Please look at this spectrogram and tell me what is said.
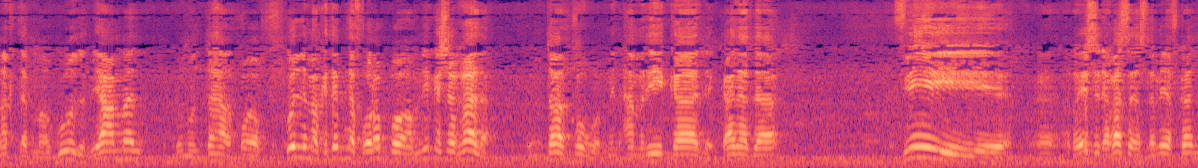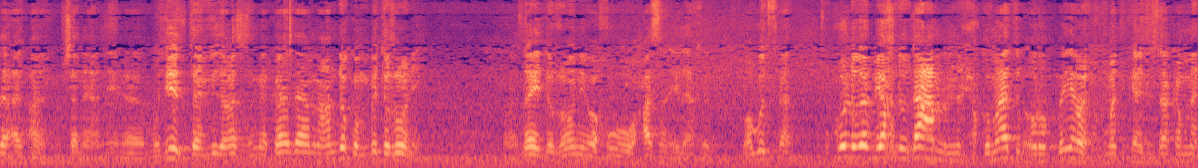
مكتب موجود وبيعمل بمنتهى القوة. كل مكاتبنا في أوروبا وأمريكا شغالة بمنتهى القوة. من أمريكا لكندا. في آه، رئيس الإغاثة الإسلامية في كندا آه مش أنا يعني آه، مدير تنفيذ الإغاثة الإسلامية في كندا من عندكم بيت الروني زيد الروني وأخوه حسن إلى آخره. موجود في كندا. وكل دول بياخدوا دعم من الحكومات الأوروبية والحكومات الكندية سواء كان من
